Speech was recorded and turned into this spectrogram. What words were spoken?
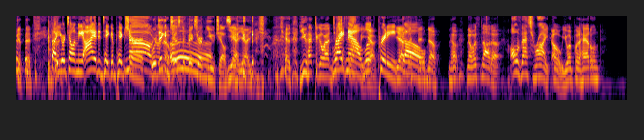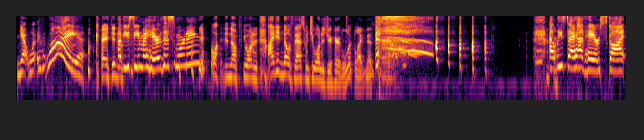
get that. Thought you were telling me I had to take a picture. No, We're no, taking no. just a picture of you, Chelsea. Yeah, yeah, yeah, yeah. You have to go out and take Right a now, selfie. look yeah. pretty. Yeah, that's Go. it. No, no, no. It's not a. Oh, that's right. Oh, you want to put a hat on? Yeah. Wh- why? Okay, I didn't. Have know. you seen my hair this morning? Yeah, well, I didn't know if you wanted. I didn't know if that's what you wanted your hair to look like necessarily. At least I have hair, Scott.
